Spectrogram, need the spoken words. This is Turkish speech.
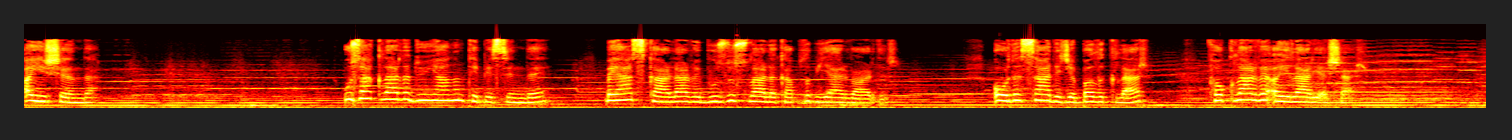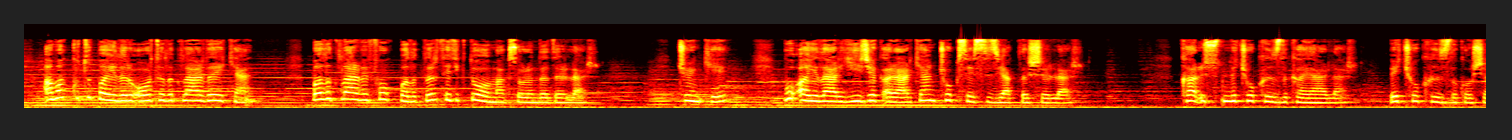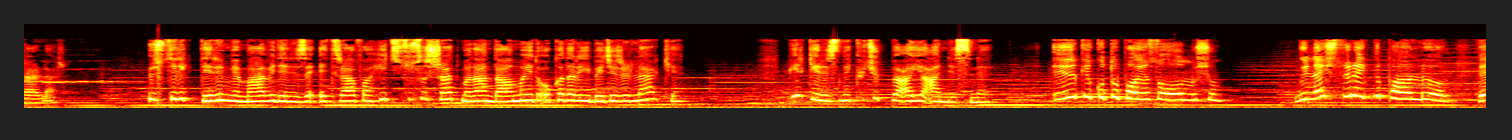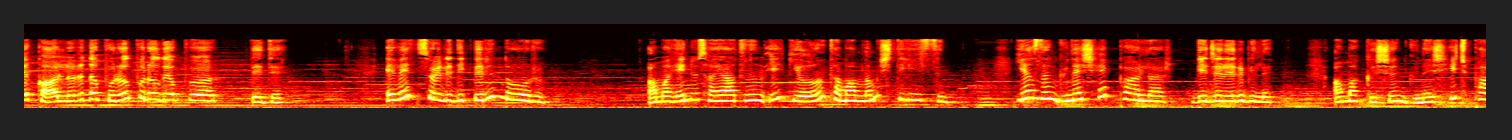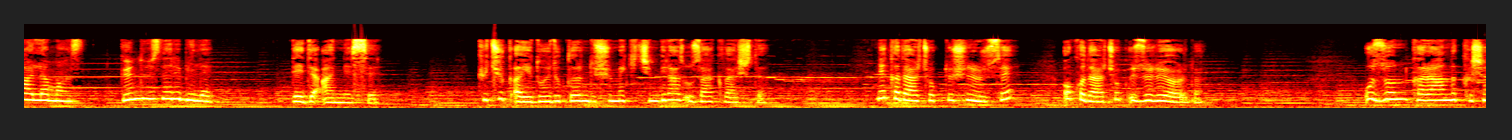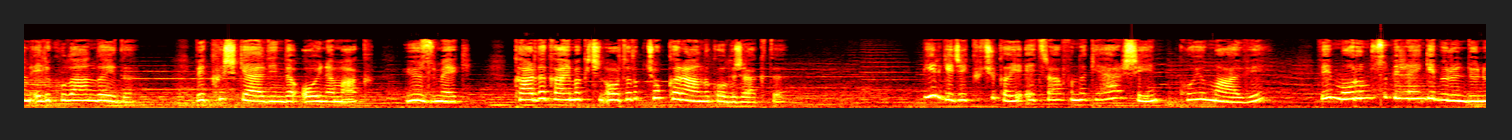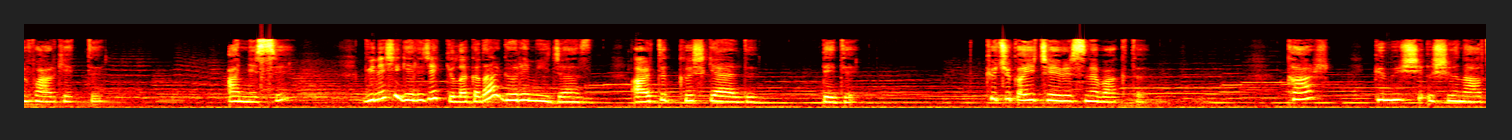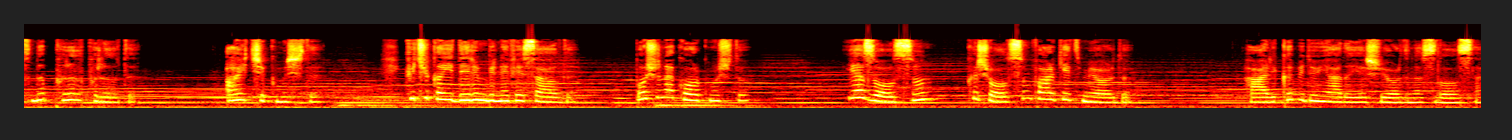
ay ışığında. Uzaklarda dünyanın tepesinde beyaz karlar ve buzlu sularla kaplı bir yer vardır. Orada sadece balıklar, foklar ve ayılar yaşar. Ama kutup ayıları ortalıklardayken balıklar ve fok balıkları tetikte olmak zorundadırlar. Çünkü bu ayılar yiyecek ararken çok sessiz yaklaşırlar. Kar üstünde çok hızlı kayarlar ve çok hızlı koşarlar. Üstelik derin ve mavi denize etrafa hiç su sıçratmadan dalmayı da o kadar iyi becerirler ki. Bir keresinde küçük bir ayı annesine İyi ki kutup ayısı olmuşum. Güneş sürekli parlıyor ve karları da pırıl pırıl yapıyor. dedi. Evet söylediklerin doğru. Ama henüz hayatının ilk yılını tamamlamış değilsin. Yazın güneş hep parlar, geceleri bile. Ama kışın güneş hiç parlamaz, gündüzleri bile. dedi annesi. Küçük ayı duyduklarını düşünmek için biraz uzaklaştı. Ne kadar çok düşünürse o kadar çok üzülüyordu. Uzun karanlık kışın eli kulağındaydı ve kış geldiğinde oynamak, yüzmek, karda kaymak için ortalık çok karanlık olacaktı. Bir gece küçük ayı etrafındaki her şeyin koyu mavi ve morumsu bir renge büründüğünü fark etti. Annesi Güneşi gelecek yıla kadar göremeyeceğiz. Artık kış geldi. dedi. Küçük ayı çevresine baktı. Kar gümüşü ışığın altında pırıl pırıldı. Ay çıkmıştı. Küçük ayı derin bir nefes aldı. Boşuna korkmuştu. Yaz olsun, kış olsun fark etmiyordu. Harika bir dünyada yaşıyordu nasıl olsa.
